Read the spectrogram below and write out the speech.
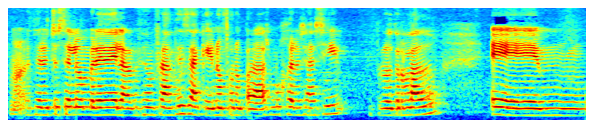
bueno, los derechos del hombre de la Revolución Francesa, que no fueron para las mujeres así, por otro lado, eh,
